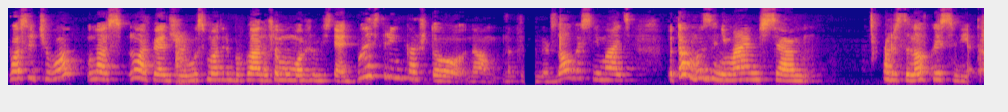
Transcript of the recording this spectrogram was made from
после чего у нас, ну, опять же, мы смотрим по плану, что мы можем снять быстренько, что нам, например, долго снимать. Потом мы занимаемся расстановкой света.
